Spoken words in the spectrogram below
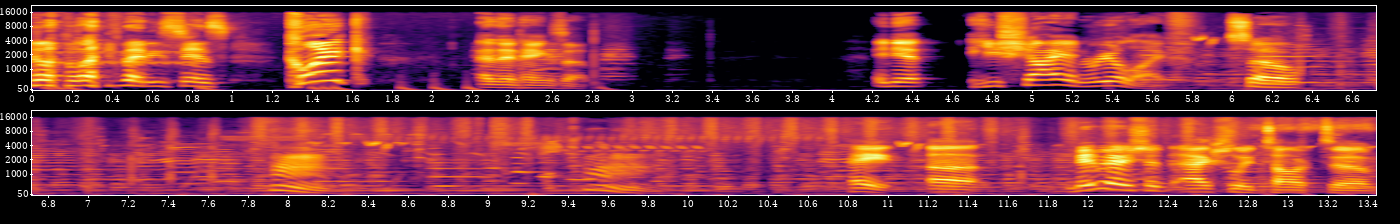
I like that he says, click! And then hangs up. And yet, he's shy in real life. So, hmm, hmm. Hey, uh, maybe I should actually talk to.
